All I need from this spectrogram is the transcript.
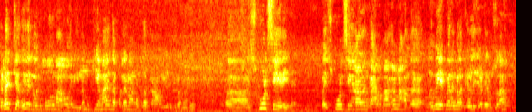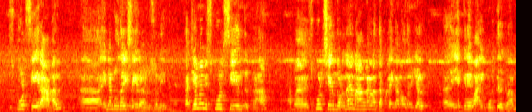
கிடைச்சது. எங்களுக்கு போதுமான உதவி இல்லை. முக்கியமாக இந்த பிள்ளை நாங்கள் முதல் காணொளி எடுக்கிற போது ஸ்கூல் சேரையில். இப்போ ஸ்கூல் சேராதன் காரணமாக நான் அந்த நிறைய பேர் எங்களை கேள்வி கேட்டேன்னு சொன்னால் ஸ்கூல் சேராமல் என்னென்னு உதவி செய்கிறேன்னு சொல்லி. கட்சியமாக ஸ்கூல் சேர்ந்துட்டா அப்போ ஸ்கூல் சேர்ந்த உடனே நாங்கள் அந்த பிள்ளைக்கான உதவிகள் ஏற்கனவே வாங்கி கொடுத்துருக்குறோம்.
